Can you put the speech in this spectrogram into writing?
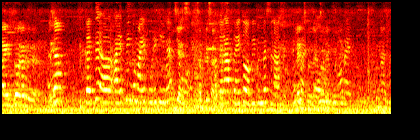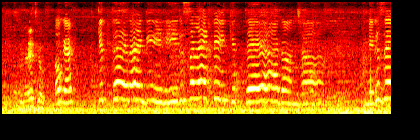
लाइन तो अगर अच्छा करते आई थिंक हमारी पूरी टीम है Yes, सबके साथ। अगर आप कहें तो अभी भी मैं सुना सकती हूँ ओके रह गई हीर सलेटी मिर्जे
